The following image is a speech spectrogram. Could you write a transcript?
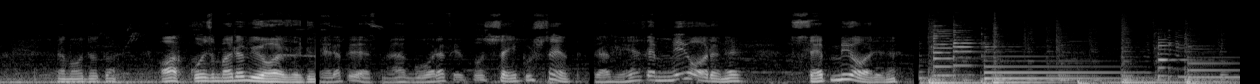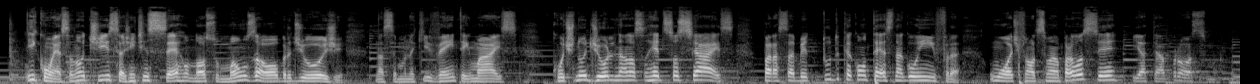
na mão do uma coisa maravilhosa. Era péssimo, agora ficou 100%. Para mim é melhora, né? Sempre melhora, né? E com essa notícia, a gente encerra o nosso Mãos à Obra de hoje. Na semana que vem tem mais. Continue de olho nas nossas redes sociais para saber tudo o que acontece na GoInfra. Um ótimo final de semana para você e até a próxima.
